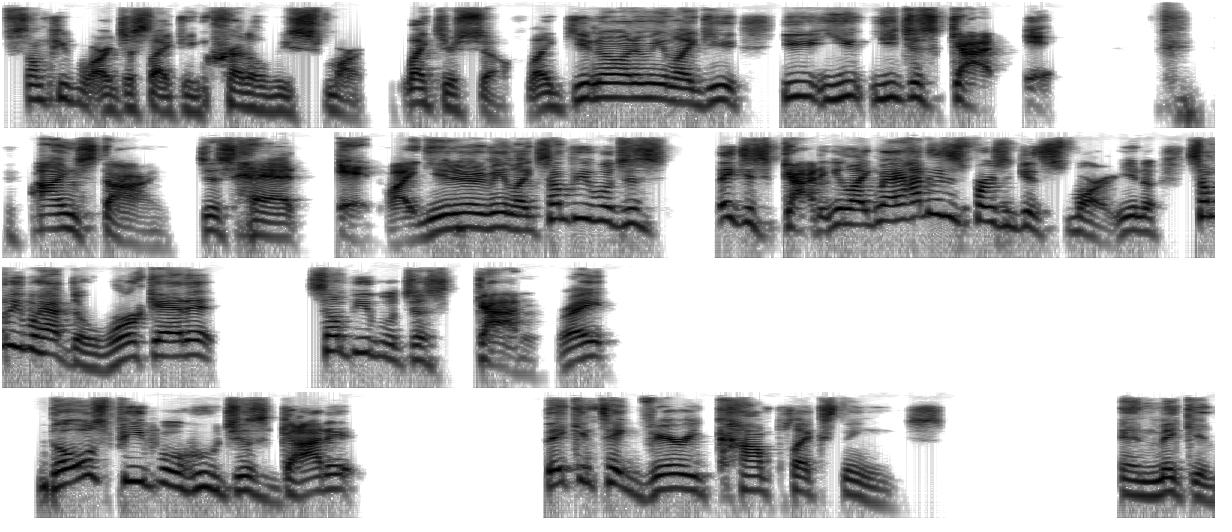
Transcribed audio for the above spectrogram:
some people are just like incredibly smart, like yourself. Like, you know what I mean? Like you you you you just got it. Einstein just had it. Like, you know what I mean? Like some people just they just got it. You're like, man, how did this person get smart? You know, some people have to work at it. Some people just got it, right? Those people who just got it, they can take very complex things and make it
